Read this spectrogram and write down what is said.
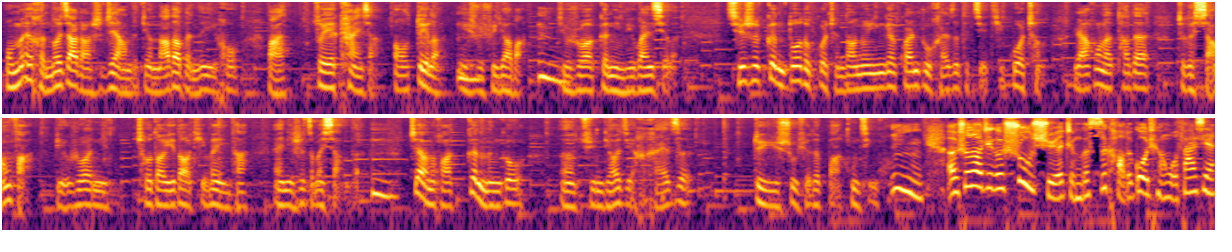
我们很多家长是这样的，就拿到本子以后，把作业看一下，哦，对了，你去睡觉吧，嗯就是说跟你没关系了。其实更多的过程当中，应该关注孩子的解题过程，然后呢，他的这个想法，比如说你抽到一道题，问他，哎，你是怎么想的？嗯，这样的话更能够，呃，去了解孩子对于数学的把控情况。嗯，呃，说到这个数学整个思考的过程，我发现，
